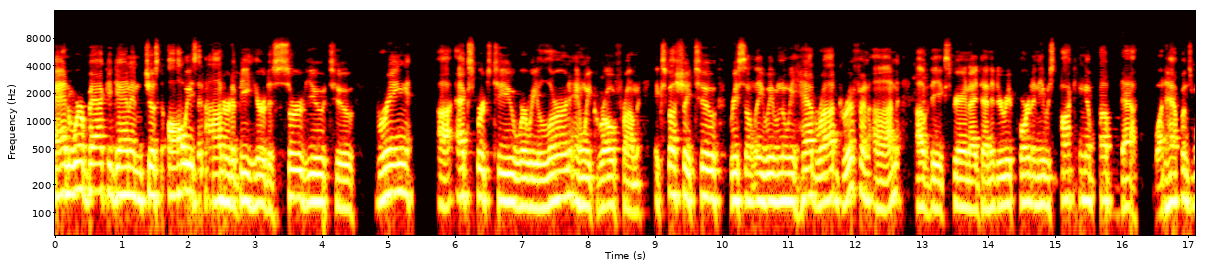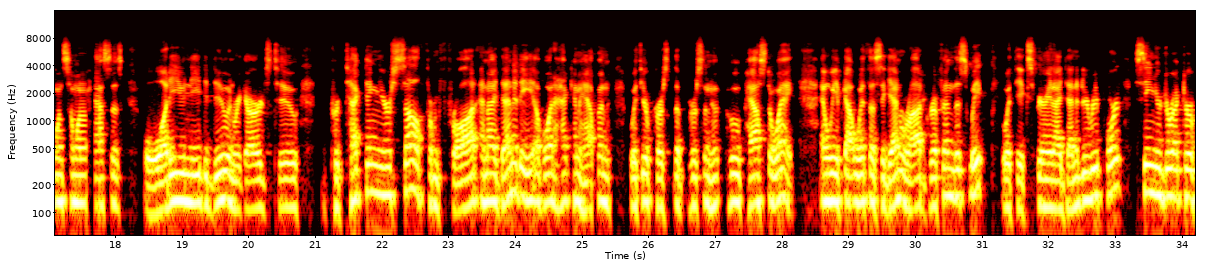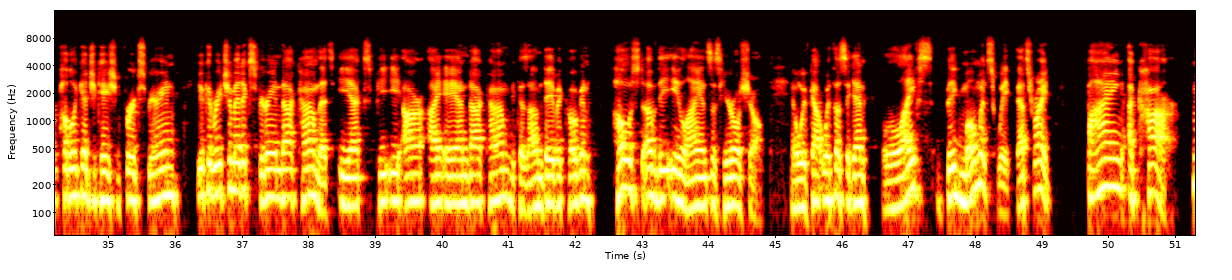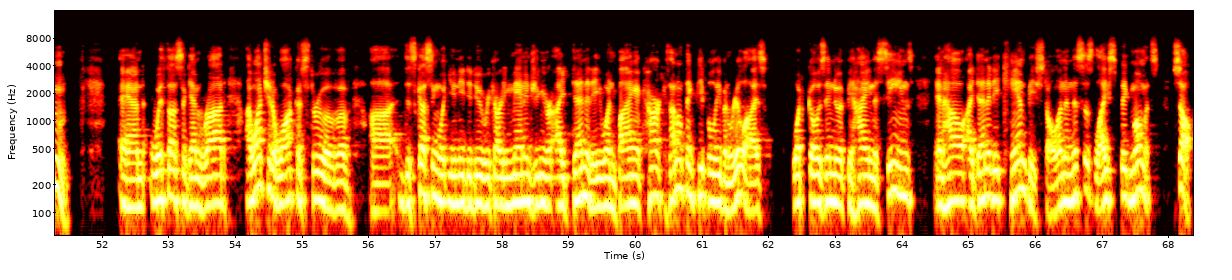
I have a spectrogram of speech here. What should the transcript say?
And we're back again, and just always an honor to be here to serve you, to bring uh, experts to you where we learn and we grow from. Especially, too, recently we, when we had Rod Griffin on of the Experian Identity Report, and he was talking about death. What happens when someone passes? What do you need to do in regards to protecting yourself from fraud and identity of what ha- can happen with your person, the person who, who passed away. And we've got with us again Rod Griffin this week with the Experian Identity Report, Senior Director of Public Education for Experian. You could reach him at Experian.com. That's E X P E R I A N.com because I'm David Cogan, host of the Eliances Hero Show. And we've got with us again Life's Big Moments Week. That's right, buying a car Hmm. And with us again, Rod, I want you to walk us through of, of uh, discussing what you need to do regarding managing your identity when buying a car, because I don't think people even realize what goes into it behind the scenes and how identity can be stolen. And this is life's big moments. So,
